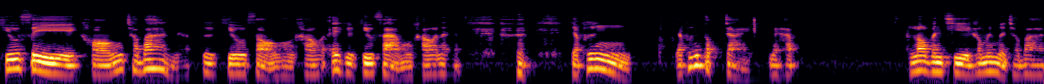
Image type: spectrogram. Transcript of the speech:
Q4 ของชาวบ้านนะครับ คือ Q2 ของเขาเอ๊ยคือ Q3 ของเขานะครับอย่าเพิ่งอย่าเพิ่งตกใจนะครับรอบบัญชีเขาไม่เหมือนชาวบ้าน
